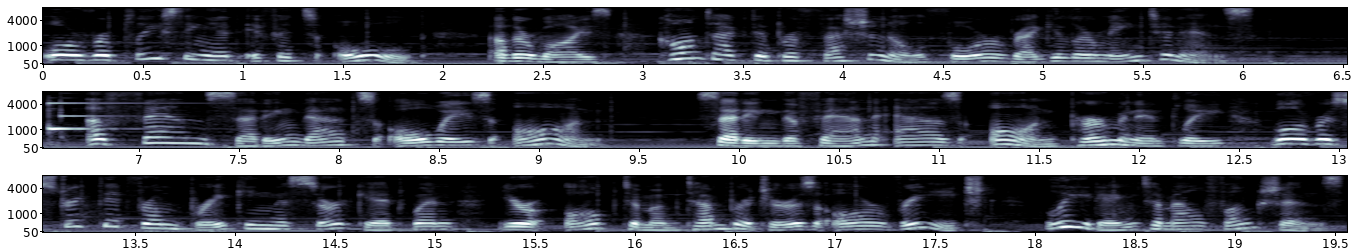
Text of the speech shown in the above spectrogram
or replacing it if it's old. Otherwise, contact a professional for regular maintenance. A fan setting that's always on. Setting the fan as on permanently will restrict it from breaking the circuit when your optimum temperatures are reached, leading to malfunctions.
